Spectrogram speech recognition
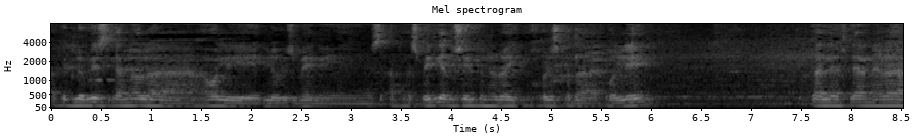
Απεγκλωβίστηκαν όλα, όλοι οι εγκλωβισμένοι από τα σπίτια τους, ήδη το νερό έχει προχωρήσει κατά πολύ. Τα τελευταία νερά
